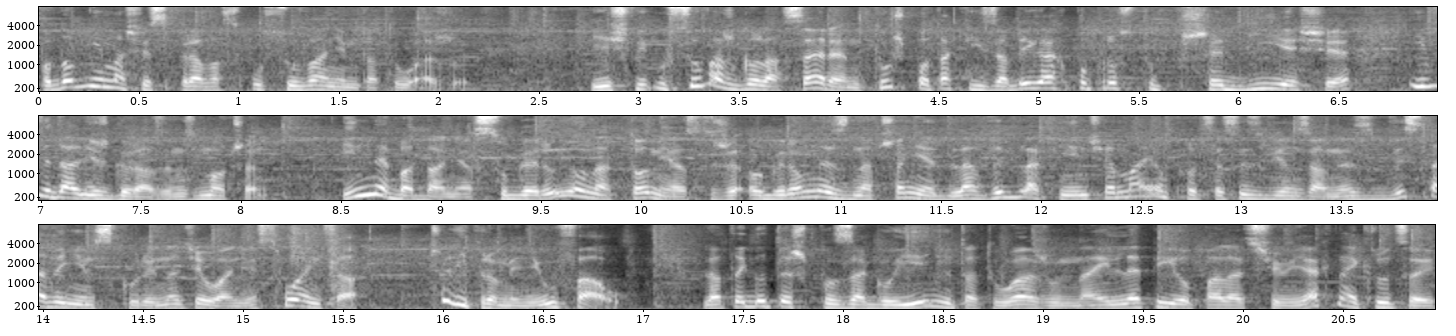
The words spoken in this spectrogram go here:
Podobnie ma się sprawa z usuwaniem tatuaży. Jeśli usuwasz go laserem, tuż po takich zabiegach po prostu przebije się i wydalisz go razem z moczem. Inne badania sugerują natomiast, że ogromne znaczenie dla wyblaknięcia mają procesy związane z wystawieniem skóry na działanie słońca, czyli promienie UV. Dlatego też po zagojeniu tatuażu najlepiej opalać się jak najkrócej,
